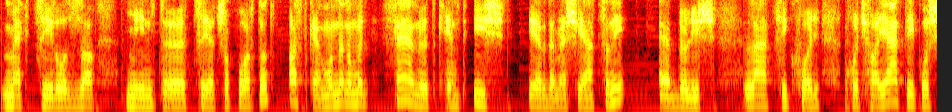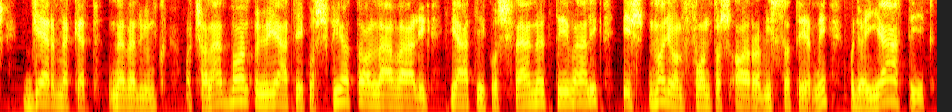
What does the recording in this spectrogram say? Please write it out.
megcélozza, mint célcsoportot. Azt kell mondanom, hogy felnőttként is érdemes játszani, ebből is látszik, hogy hogyha a játékos gyermeket nevelünk a családban, ő játékos fiatallá válik, játékos felnőtté válik, és nagyon fontos arra visszatérni, hogy a játék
